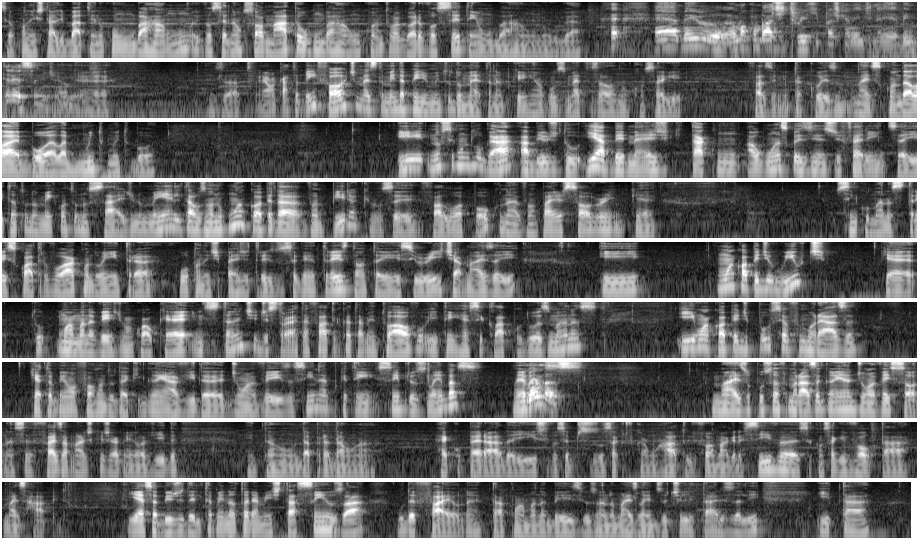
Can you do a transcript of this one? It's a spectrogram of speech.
Seu oponente está ali batendo com 1 barra 1 e você não só mata o 1 barra 1, quanto agora você tem 1 barra 1 no lugar. É meio. É uma combate trick praticamente, né? E é bem interessante realmente. É. Exato. É uma carta bem forte, mas também depende muito do meta, né? Porque em alguns metas ela não consegue fazer muita coisa. Mas quando ela é boa, ela é muito, muito boa. E no segundo lugar, a build do IAB Magic tá com algumas coisinhas diferentes aí, tanto no main quanto no side. No main ele tá usando uma cópia da Vampira, que você falou há pouco, né? Vampire Sovereign, que é 5 manas 3, 4 voar. Quando entra o oponente perde 3, você ganha 3. Então tem esse reach a mais aí. E uma cópia de Wilt, que é uma mana verde, uma qualquer, instante, destrói artefato encantamento alvo e tem reciclar por duas manas. E uma cópia de Pulse of Murasa, que é também uma forma do deck ganhar vida de uma vez, assim, né? Porque tem sempre os Lembas. Lembas? Lembas. Mas o Pulse of Murasa ganha de uma vez só, né? Você faz a mágica e já ganhou a vida. Então dá pra dar uma recuperada aí. Se você precisou sacrificar um rato de forma agressiva, você consegue voltar mais rápido. E essa build dele também notoriamente está sem usar o Defile, né? Tá com a mana base usando mais lentes utilitárias ali e tá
